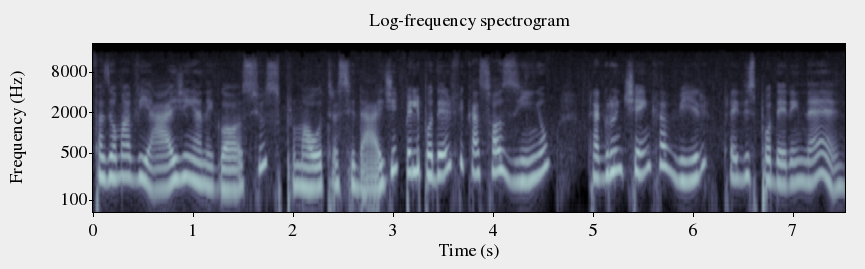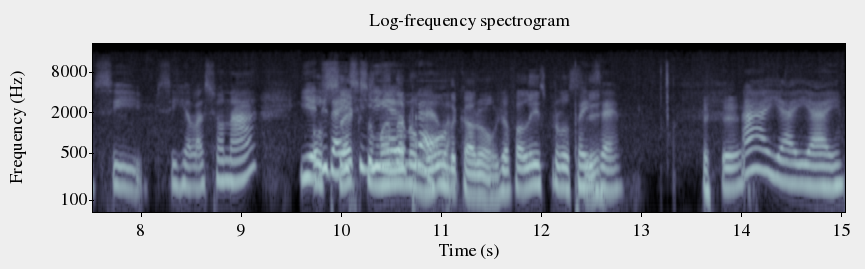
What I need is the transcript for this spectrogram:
fazer uma viagem a negócios para uma outra cidade, para ele poder ficar sozinho, para Grunchenka vir, para eles poderem, né, se, se relacionar e ele o esse sexo dinheiro manda no mundo, ela. Carol. Já falei isso pra você. Pois é. Ai, ai, ai.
